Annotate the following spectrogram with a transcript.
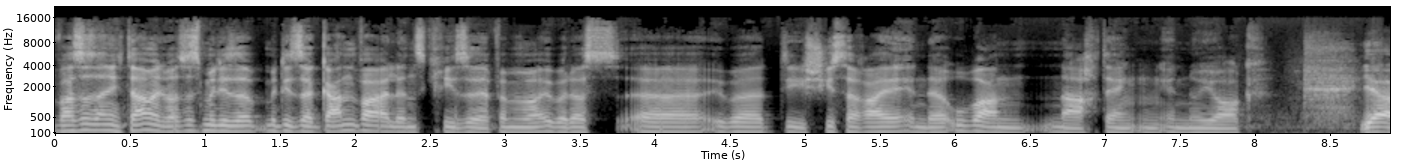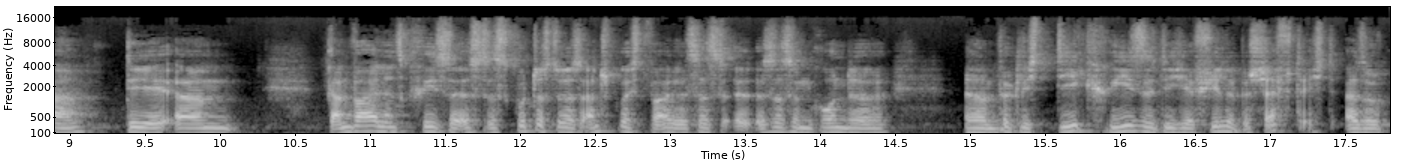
Was ist eigentlich damit? Was ist mit dieser, mit dieser Gun-Violence-Krise, wenn wir mal über das, äh, über die Schießerei in der U-Bahn nachdenken in New York? Ja, die ähm, Gun-Violence-Krise ist, ist gut, dass du das ansprichst, weil es ist, es ist im Grunde äh, wirklich die Krise, die hier viele beschäftigt. Also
